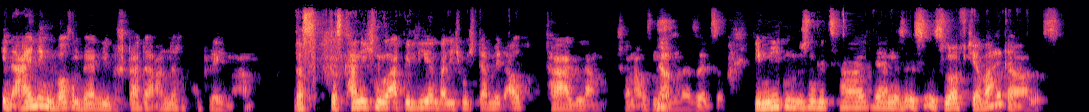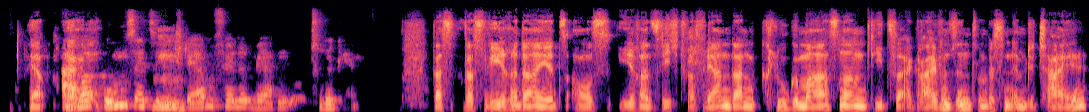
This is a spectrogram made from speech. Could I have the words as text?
in einigen Wochen werden die Bestatter andere Probleme haben. Das, das kann ich nur appellieren, weil ich mich damit auch tagelang schon auseinandersetze. Ja. Die Mieten müssen gezahlt werden. Es, ist, es läuft ja weiter alles. Ja. Aber Umsätze in mhm. Sterbefälle werden zurückgehen. Was, was wäre da jetzt aus Ihrer Sicht, was wären dann kluge Maßnahmen, die zu ergreifen sind, so ein bisschen im Detail?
